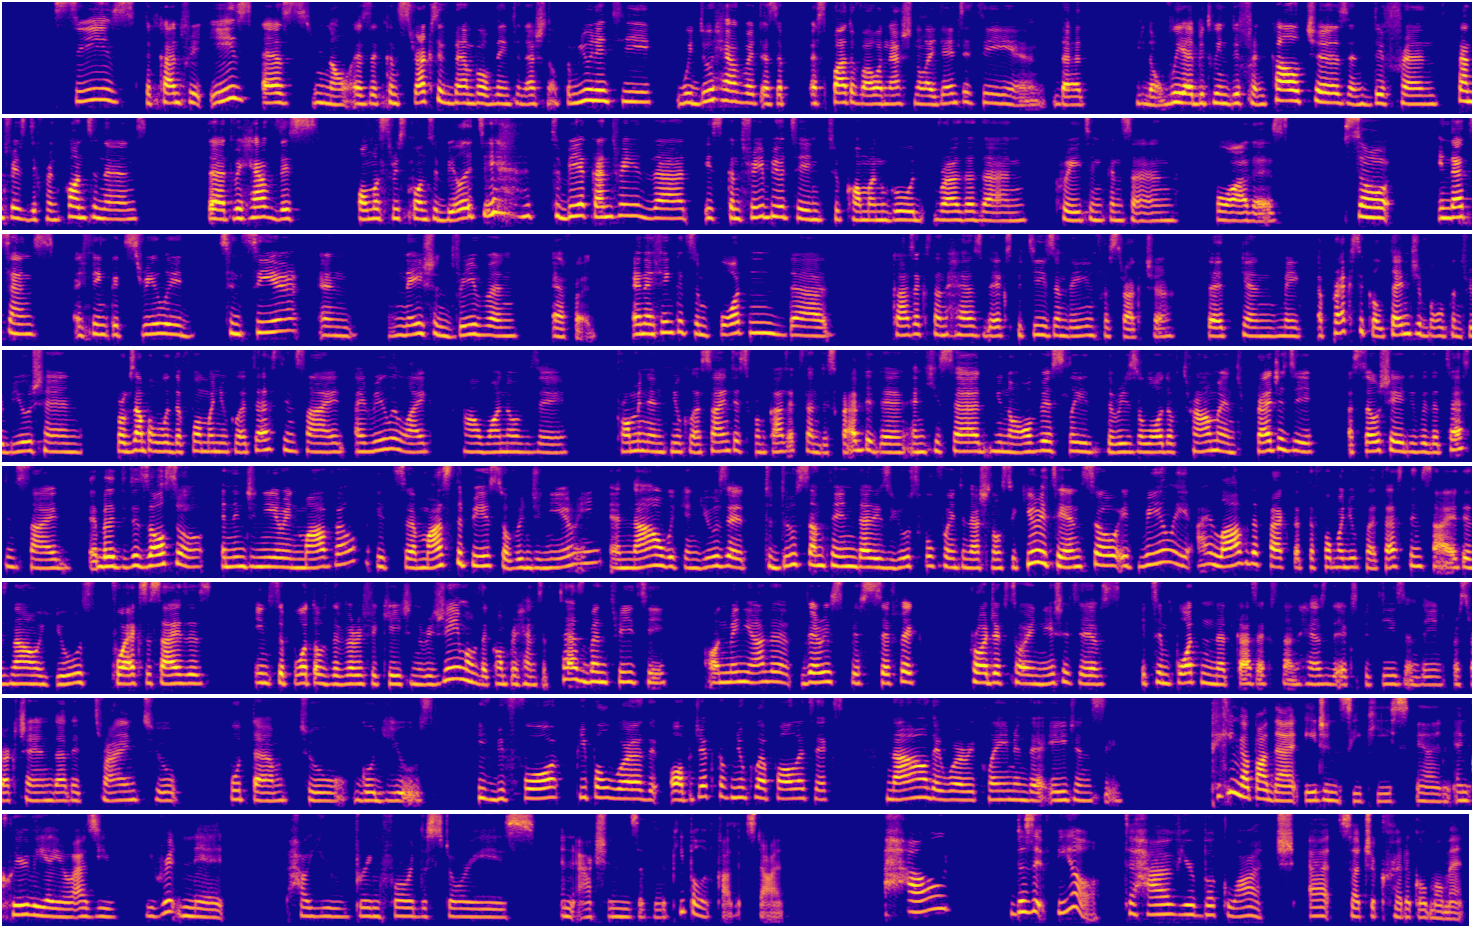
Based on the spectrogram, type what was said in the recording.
sees the country is as you know as a constructive member of the international community. We do have it as a as part of our national identity and that you know we are between different cultures and different countries different continents that we have this almost responsibility to be a country that is contributing to common good rather than creating concern for others. So in that sense i think it's really sincere and nation driven effort and I think it's important that Kazakhstan has the expertise and the infrastructure that can make a practical, tangible contribution. For example, with the former nuclear testing site, I really liked how one of the prominent nuclear scientists from Kazakhstan described it. And he said, you know, obviously there is a lot of trauma and tragedy associated with the testing side, eh, but it is also an engineering marvel. It's a masterpiece of engineering, and now we can use it to do something that is useful for international security. And so it really, I love the fact that the former nuclear testing site is now used for exercises in support of the verification regime of the Comprehensive Test Ban Treaty, on many other very specific projects or initiatives it's important that Kazakhstan has the expertise and the infrastructure and that it's trying to put them to good use. If before people were the object of nuclear politics, now they were reclaiming their agency. Picking up on that agency piece and and clearly, you know, as you've you've written it, how you bring forward the stories and actions of the people of Kazakhstan. How does it feel to have your book launch at such a critical moment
